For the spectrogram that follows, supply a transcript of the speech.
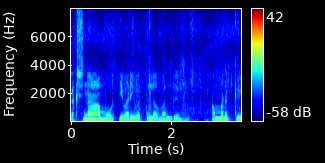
தக்ஷணாமூர்த்தி வடிவத்தில் வந்து அம்மனுக்கு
